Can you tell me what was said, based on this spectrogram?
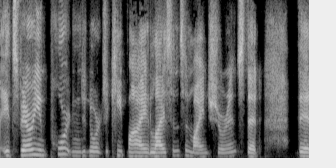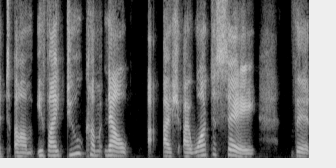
it's very important in order to keep my license and my insurance that that um, if I do come now I, I want to say that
